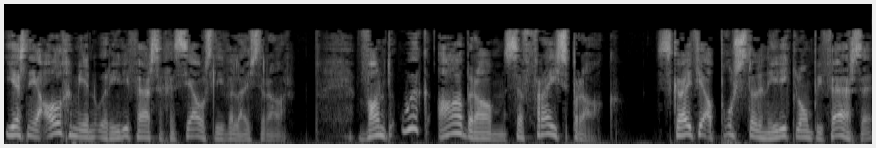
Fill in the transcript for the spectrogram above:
eers die algemeen oor hierdie verse gesels liewe luisteraar want ook Abraham se vryspraak skryf die apostel in hierdie klompie verse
